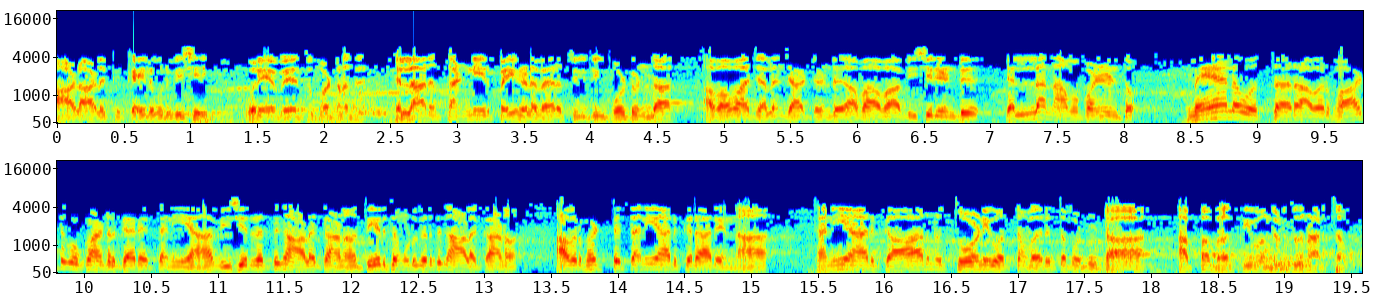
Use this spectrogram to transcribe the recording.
ஆள் ஆளுக்கு கையில ஒரு விசி ஒரே வேர்த்து பட்டுறது எல்லாரும் தண்ணீர் பைகளை வேற தூக்கி தூக்கி போட்டுண்டா. அவாவா ஜலஞ்சாட்டுண்டு அவாவா விசிறிண்டு. எல்லாம் நாம பண்ணிட்டோம். மேல ஒருத்தர் அவர் பாட்டுக்கு உட்காந்துருக்காரு தனியா விசிறதுக்கு ஆளை காணும் தீர்த்தம் கொடுக்கறதுக்கு ஆளை காணும். அவர் பட்டு தனியா இருக்கிறாருன்னா தனியா இருக்காருன்னு தோணி ஒருத்தன் வருத்தப்பட்டுட்டா அப்ப பக்தி வந்துடுதுன்னு அர்த்தம்.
